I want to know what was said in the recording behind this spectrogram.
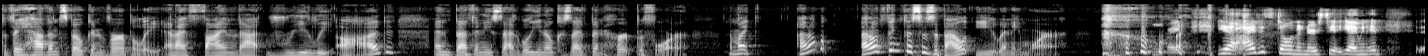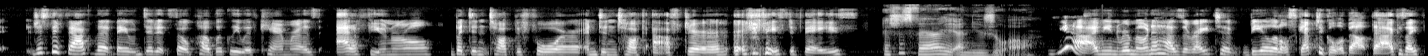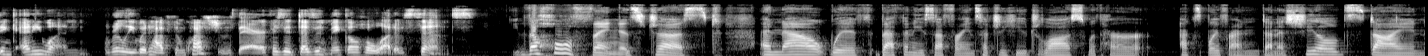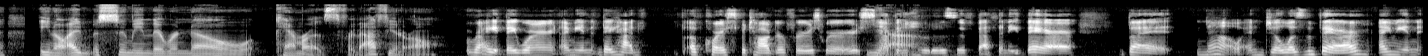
but they haven't spoken verbally. And I find that really odd. And Bethany said, Well, you know, because I've been hurt before. I'm like, I don't I don't think this is about you anymore. right. Yeah, I just don't understand. Yeah, I mean, it just the fact that they did it so publicly with cameras at a funeral, but didn't talk before and didn't talk after face to face. it's just very unusual. Yeah, I mean, Ramona has a right to be a little skeptical about that because I think anyone really would have some questions there because it doesn't make a whole lot of sense. The whole thing is just, and now with Bethany suffering such a huge loss with her ex boyfriend Dennis Shields dying, you know, I'm assuming there were no cameras for that funeral. Right, they weren't. I mean, they had of course, photographers were snapping yeah. photos of Bethany there, but no, and Jill wasn't there. I mean,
